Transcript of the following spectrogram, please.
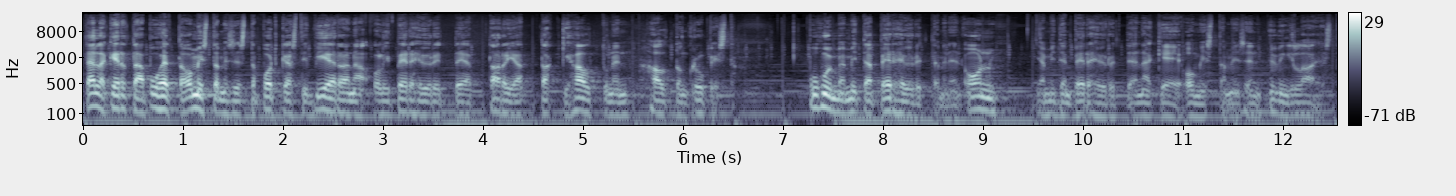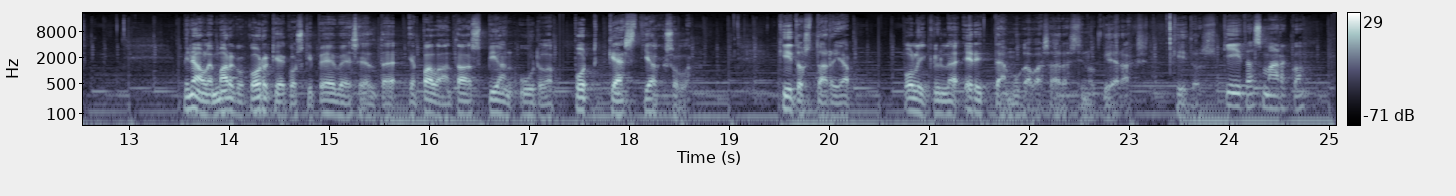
Tällä kertaa puhetta omistamisesta podcastin vieraana oli perheyrittäjä Tarja Takki Halttunen Halton Groupista. Puhuimme, mitä perheyrittäminen on ja miten perheyrittäjä näkee omistamisen hyvinkin laajasti. Minä olen Marko Korkeakoski PVCltä ja palaan taas pian uudella podcast-jaksolla. Kiitos Tarja. Oli kyllä erittäin mukava saada sinut vieraaksi. Kiitos. Kiitos Marko.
